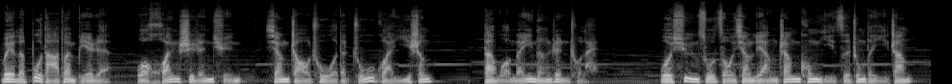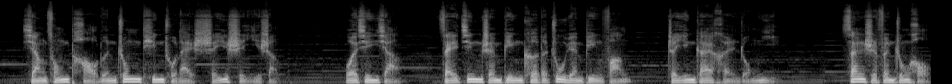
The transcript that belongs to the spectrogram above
为了不打断别人，我环视人群，想找出我的主管医生，但我没能认出来。我迅速走向两张空椅子中的一张，想从讨论中听出来谁是医生。我心想，在精神病科的住院病房，这应该很容易。三十分钟后，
